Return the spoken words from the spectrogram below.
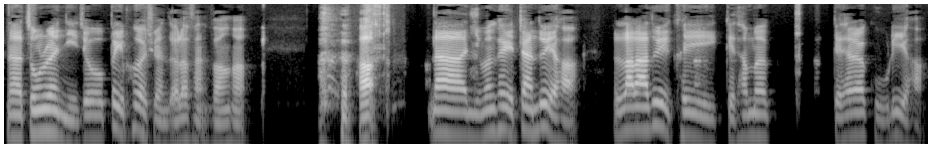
那宗润你就被迫选择了反方哈。好，那你们可以站队哈，拉拉队可以给他们给他点鼓励哈，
